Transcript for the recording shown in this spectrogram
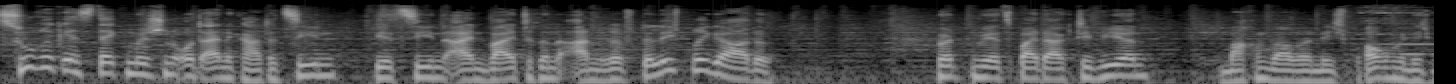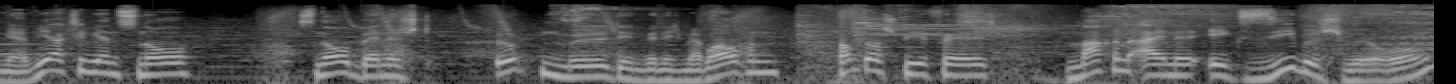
zurück ins Deck mischen und eine Karte ziehen. Wir ziehen einen weiteren Angriff der Lichtbrigade. Könnten wir jetzt beide aktivieren, machen wir aber nicht, brauchen wir nicht mehr. Wir aktivieren Snow. Snow banisht irgendeinen Müll, den wir nicht mehr brauchen, kommt aufs Spielfeld, machen eine Xi-Beschwörung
